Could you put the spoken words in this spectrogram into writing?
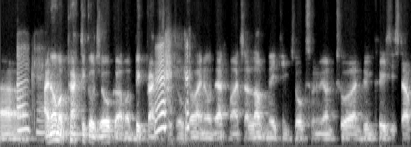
Uh, okay. I know I'm a practical joker. I'm a big practical joker. I know that much. I love making jokes when we're on tour and doing crazy stuff.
